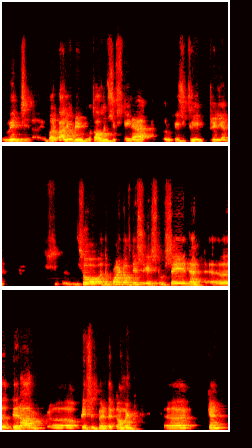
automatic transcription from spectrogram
which were valued in 2016 at rupees 3 trillion. So the point of this is to say that uh, there are uh, places where the government uh, can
